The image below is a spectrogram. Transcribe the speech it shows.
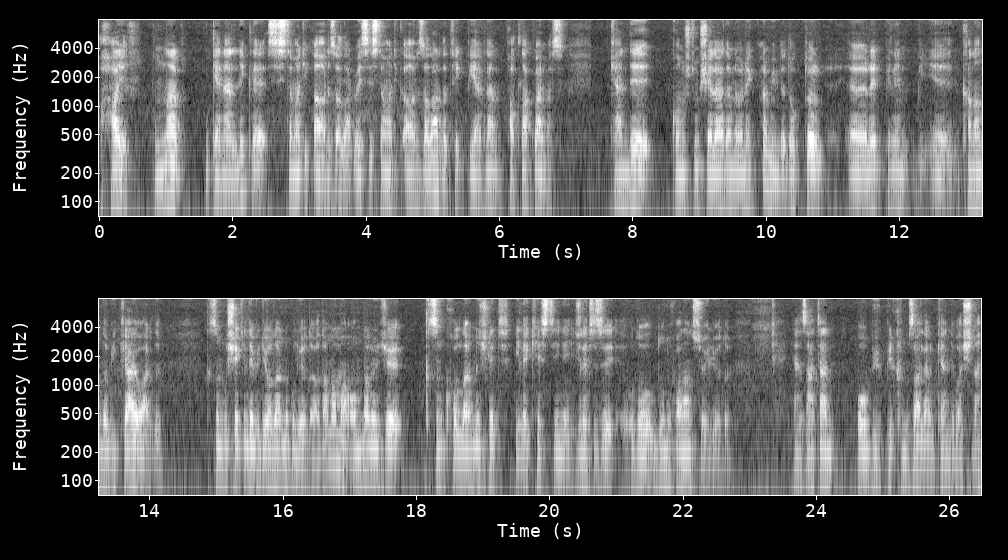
Hayır. Bunlar genellikle sistematik arızalar ve sistematik arızalar da tek bir yerden patlak vermez. Kendi konuştuğum şeylerden örnek vermeyeyim de Doktor e, Red Pill'in e, kanalında bir hikaye vardı. Kızın bu şekilde videolarını buluyordu adam ama ondan önce kızın kollarını jilet ile kestiğini, jilet izi olduğunu falan söylüyordu. Yani zaten o büyük bir kırmızı alarm kendi başına.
